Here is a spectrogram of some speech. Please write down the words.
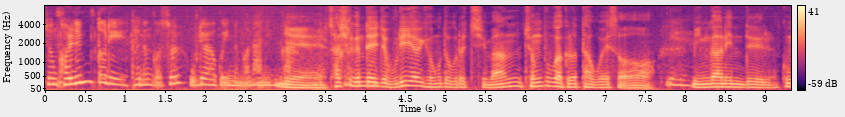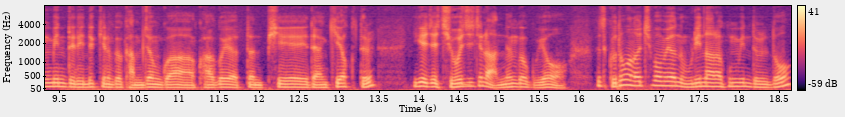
좀 걸림돌이 되는 것을 우려하고 있는 건 아닌가. 예. 네, 사실 근데 이제 우리의 경우도 그렇지만 정부가 그렇다고 해서 예. 민간인들, 국민들이 느끼는 그 감정과 과거의 어떤 피해에 대한 기억들 이게 이제 지워지지는 않는 거고요. 그래서 그동안 어찌 보면 우리나라 국민들도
